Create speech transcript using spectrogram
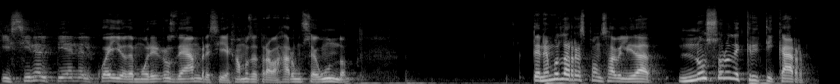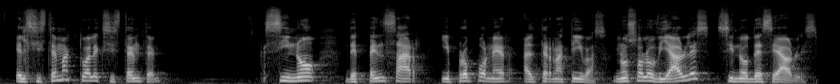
y sin el pie en el cuello de morirnos de hambre si dejamos de trabajar un segundo, tenemos la responsabilidad no solo de criticar el sistema actual existente, sino de pensar y proponer alternativas, no solo viables, sino deseables.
